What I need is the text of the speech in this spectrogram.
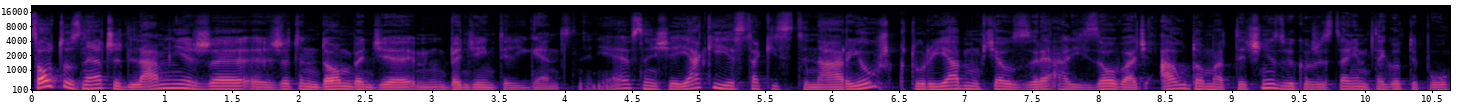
co to znaczy dla mnie, że, że ten dom będzie, będzie inteligentny? Nie? W sensie, jaki jest taki scenariusz, który ja bym chciał zrealizować automatycznie z wykorzystaniem tego typu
